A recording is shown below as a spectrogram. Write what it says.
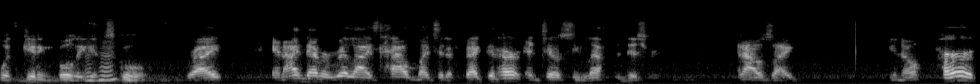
was getting bullied mm-hmm. in school, right? And I never realized how much it affected her until she left the district. And I was like, you know, her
